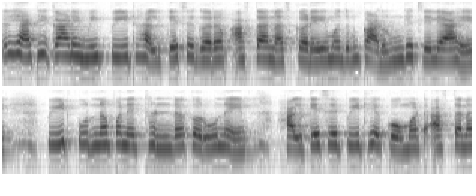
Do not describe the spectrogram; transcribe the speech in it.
तर ह्या ठिकाणी मी पीठ हलकेसे गरम असतानाच कढईमधून काढून घेतलेले आहे. पीठ पूर्णपणे थंड करू नये. हलकेसे पीठ हे कोमट असताना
